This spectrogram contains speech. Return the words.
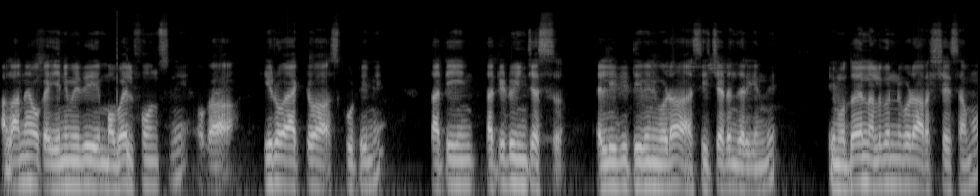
అలానే ఒక ఎనిమిది మొబైల్ ఫోన్స్ని ఒక హీరో యాక్టివా స్కూటీని thirty thirty two inches LED టీవీని కూడా సీజ్ చేయడం జరిగింది. ఈ ముద్దాయిల నలుగురిని కూడా అరెస్ట్ చేశాము.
